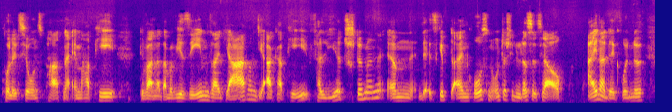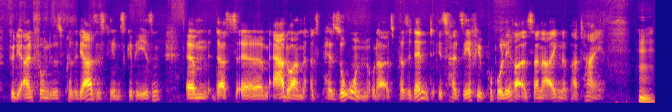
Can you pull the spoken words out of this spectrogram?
Koalitionspartner MHP gewandert. Aber wir sehen seit Jahren, die AKP verliert Stimmen. Ähm, es gibt einen großen Unterschied und das ist ja auch einer der Gründe für die Einführung dieses Präsidialsystems gewesen, ähm, dass ähm, Erdogan als Person oder als Präsident ist halt sehr viel populärer als seine eigene Partei. Hm.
